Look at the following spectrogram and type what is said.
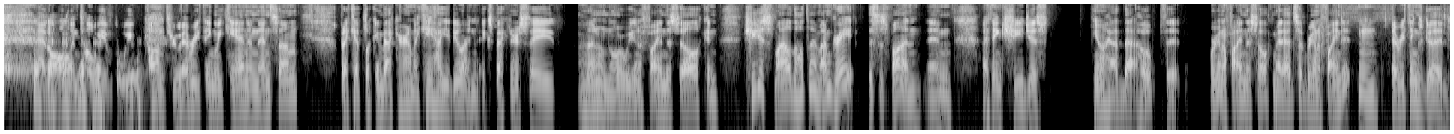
at all until we've we've gone through everything we can and then some. But I kept looking back around, like, hey, how you doing? Expecting her to say, I don't know, are we going to find this elk? And she just smiled the whole time. I'm great. This is fun. And I think she just, you know, had that hope that we're going to find this elk. My dad said we're going to find it, and everything's good.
